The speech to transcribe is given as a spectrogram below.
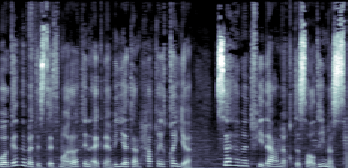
وجذبت استثمارات أجنبية حقيقية ساهمت في دعم اقتصاد مصر.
